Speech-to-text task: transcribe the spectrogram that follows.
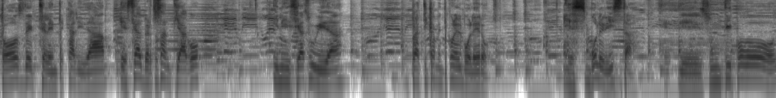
Todos de excelente calidad. Este Alberto Santiago inicia su vida prácticamente con el bolero. Es bolerista. Es un tipo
